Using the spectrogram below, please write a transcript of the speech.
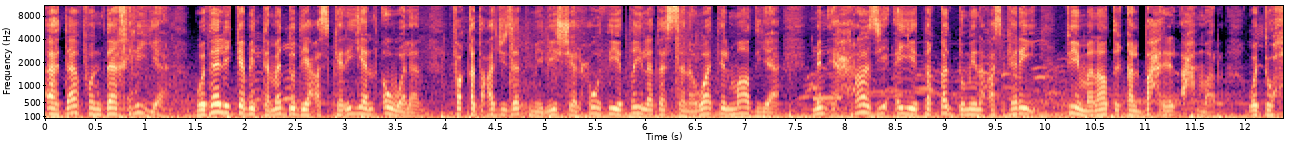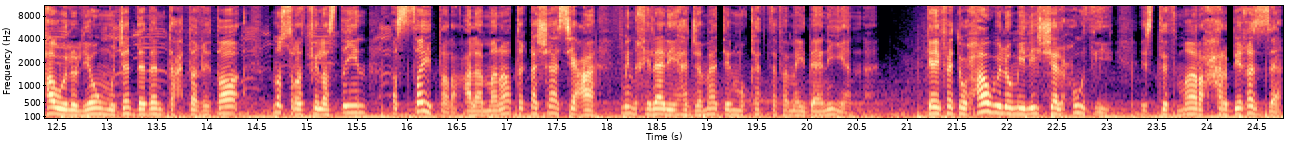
أهداف داخلية وذلك بالتمدد عسكريا أولا. فقد عجزت ميليشيا الحوثي طيلة السنوات الماضية من إحراز أي تقدم عسكري في مناطق البحر الأحمر. وتحاول اليوم مجددا تحت غطاء نصرة فلسطين السيطرة على مناطق شاسعة من خلال هجمات مكثفة ميدانيا. كيف تحاول ميليشيا الحوثي استثمار حرب غزة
